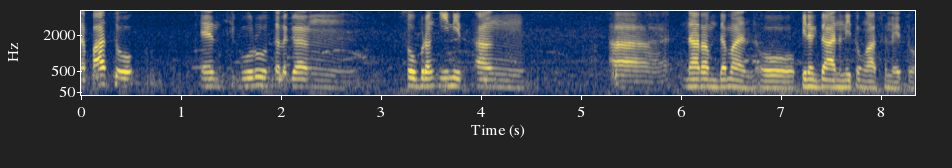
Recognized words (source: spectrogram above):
napaso and siguro talagang sobrang init ang ah, naramdaman o pinagdaanan nitong aso na ito.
